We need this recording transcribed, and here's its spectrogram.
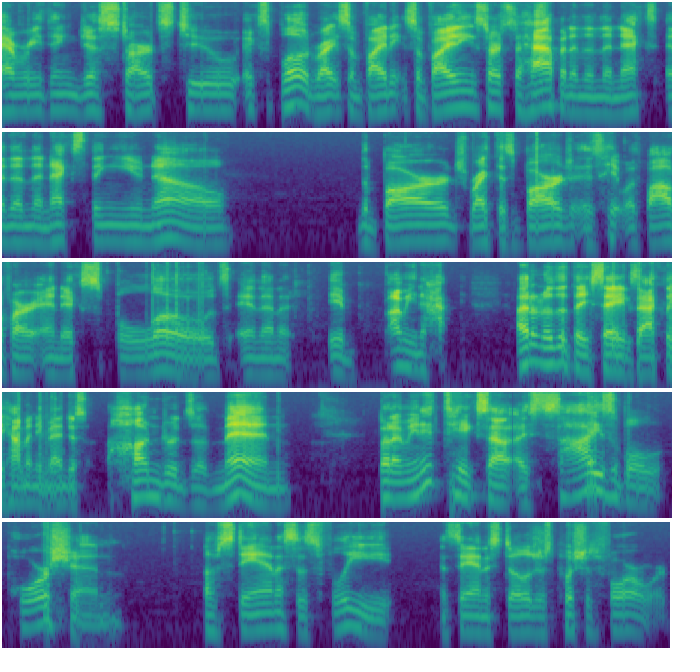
everything just starts to explode right? Some fighting some fighting starts to happen and then the next and then the next thing you know the barge right this barge is hit with wildfire and explodes and then it, it i mean i don't know that they say exactly how many men just hundreds of men but i mean it takes out a sizable portion of stannis's fleet and stannis still just pushes forward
